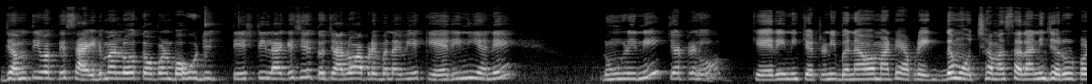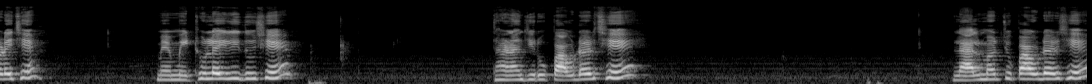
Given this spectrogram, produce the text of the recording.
જમતી વખતે સાઈડમાં લો તો પણ બહુ જ ટેસ્ટી લાગે છે. તો ચાલો આપણે બનાવીએ કેરીની અને ડુંગળીની ચટણી. કેરીની ચટણી બનાવવા માટે આપણે એકદમ ઓછા મસાલાની જરૂર પડે છે. મેં મીઠું લઈ લીધું છે. ધાણા જીરું પાવડર છે. લાલ મરચું પાવડર છે.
